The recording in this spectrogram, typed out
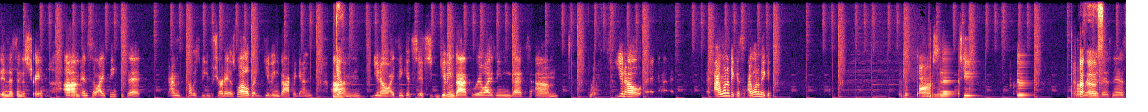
in this industry. Um, and so I think that I'm probably speaking for Sade as well, but giving back again. Yeah. Um, you know, I think it's it's giving back, realizing that um, you know, I want to make us. I want to make moms and the a business.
